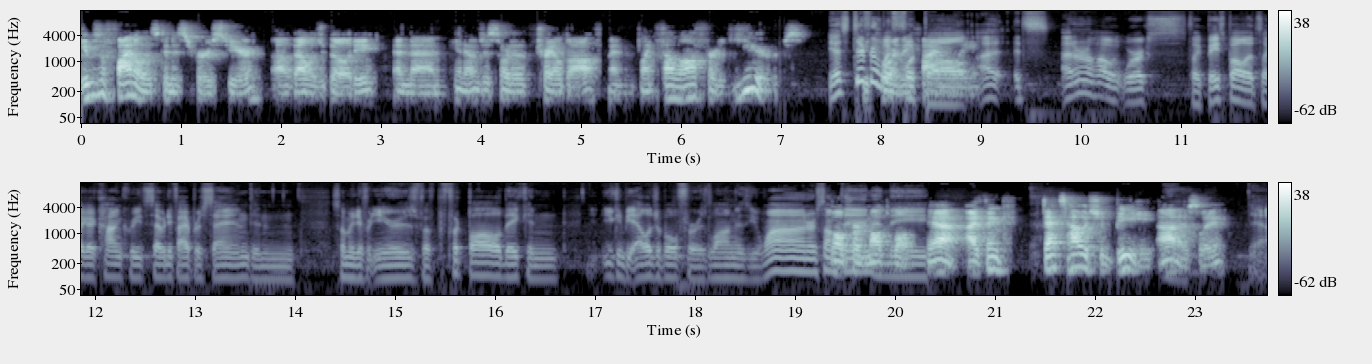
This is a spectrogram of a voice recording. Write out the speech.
He was a finalist in his first year of eligibility, and then you know just sort of trailed off and like fell off for years. Yeah, it's different with football. finally- I, it's I don't know how it works. Like baseball, it's like a concrete seventy five percent in so many different years. But football, they can you can be eligible for as long as you want or something. Well, for multiple, they- yeah, I think that's how it should be, honestly, yeah,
